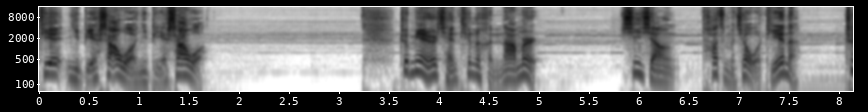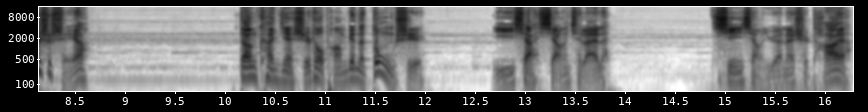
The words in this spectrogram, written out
爹，你别杀我，你别杀我。”这面人前听了很纳闷心想：他怎么叫我爹呢？这是谁啊？当看见石头旁边的洞时，一下想起来了，心想：原来是他呀！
